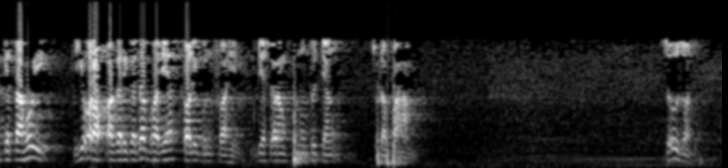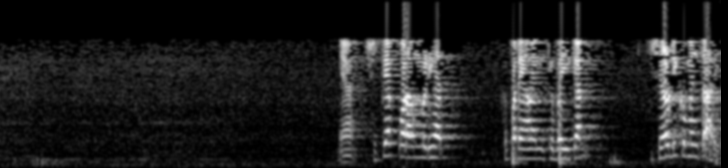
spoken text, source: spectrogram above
diketahui yu'raf agar diketahui bahwa dia talibun fahim. Dia seorang penuntut yang sudah paham. Seuzon. Ya setiap orang melihat kepada yang lain kebaikan selalu dikomentari.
